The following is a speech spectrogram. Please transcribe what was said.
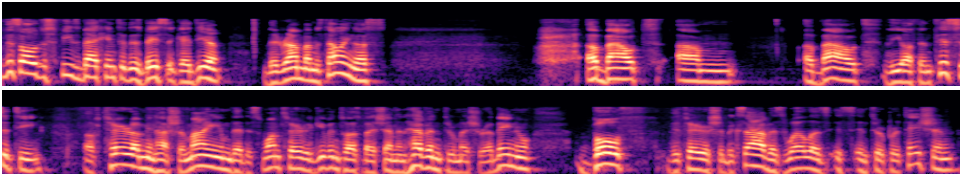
this all just feeds back into this basic idea that Rambam is telling us about um, about the authenticity of Torah min Hashemayim, that is one Torah given to us by Hashem in heaven through Moshe Rabbeinu, both the Torah Shebiksav as well as its interpretation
